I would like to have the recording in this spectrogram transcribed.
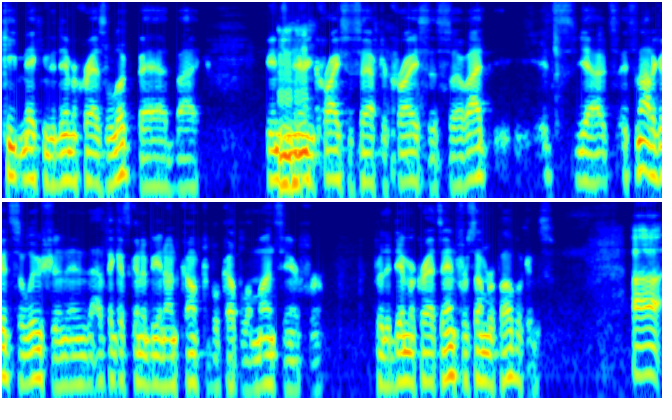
keep making the Democrats look bad by engineering mm-hmm. crisis after crisis. So I, it's yeah, it's it's not a good solution, and I think it's going to be an uncomfortable couple of months here for for the Democrats and for some Republicans. Uh,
